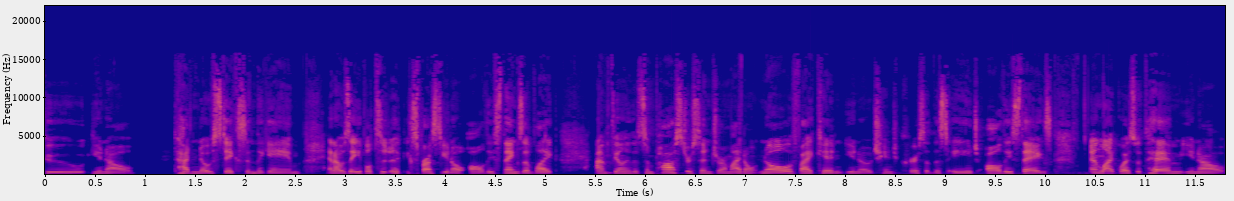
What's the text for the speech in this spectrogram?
who, you know, had no stakes in the game and i was able to uh, express you know all these things of like i'm feeling this imposter syndrome. I don't know if i can you know change careers at this age all these things. And likewise with him you know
